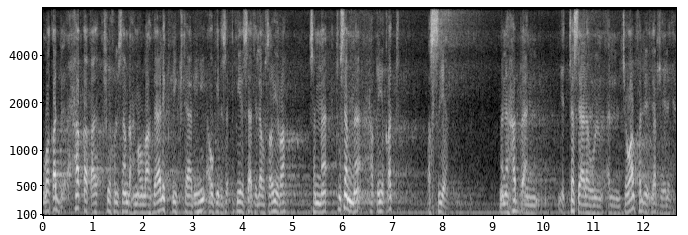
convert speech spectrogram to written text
وقد حقق شيخ الإسلام رحمه الله ذلك في كتابه أو في رسالة له صغيرة تسمى, تسمى حقيقة الصيام. من أحب أن يتسع له الجواب فليرجع إليها.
